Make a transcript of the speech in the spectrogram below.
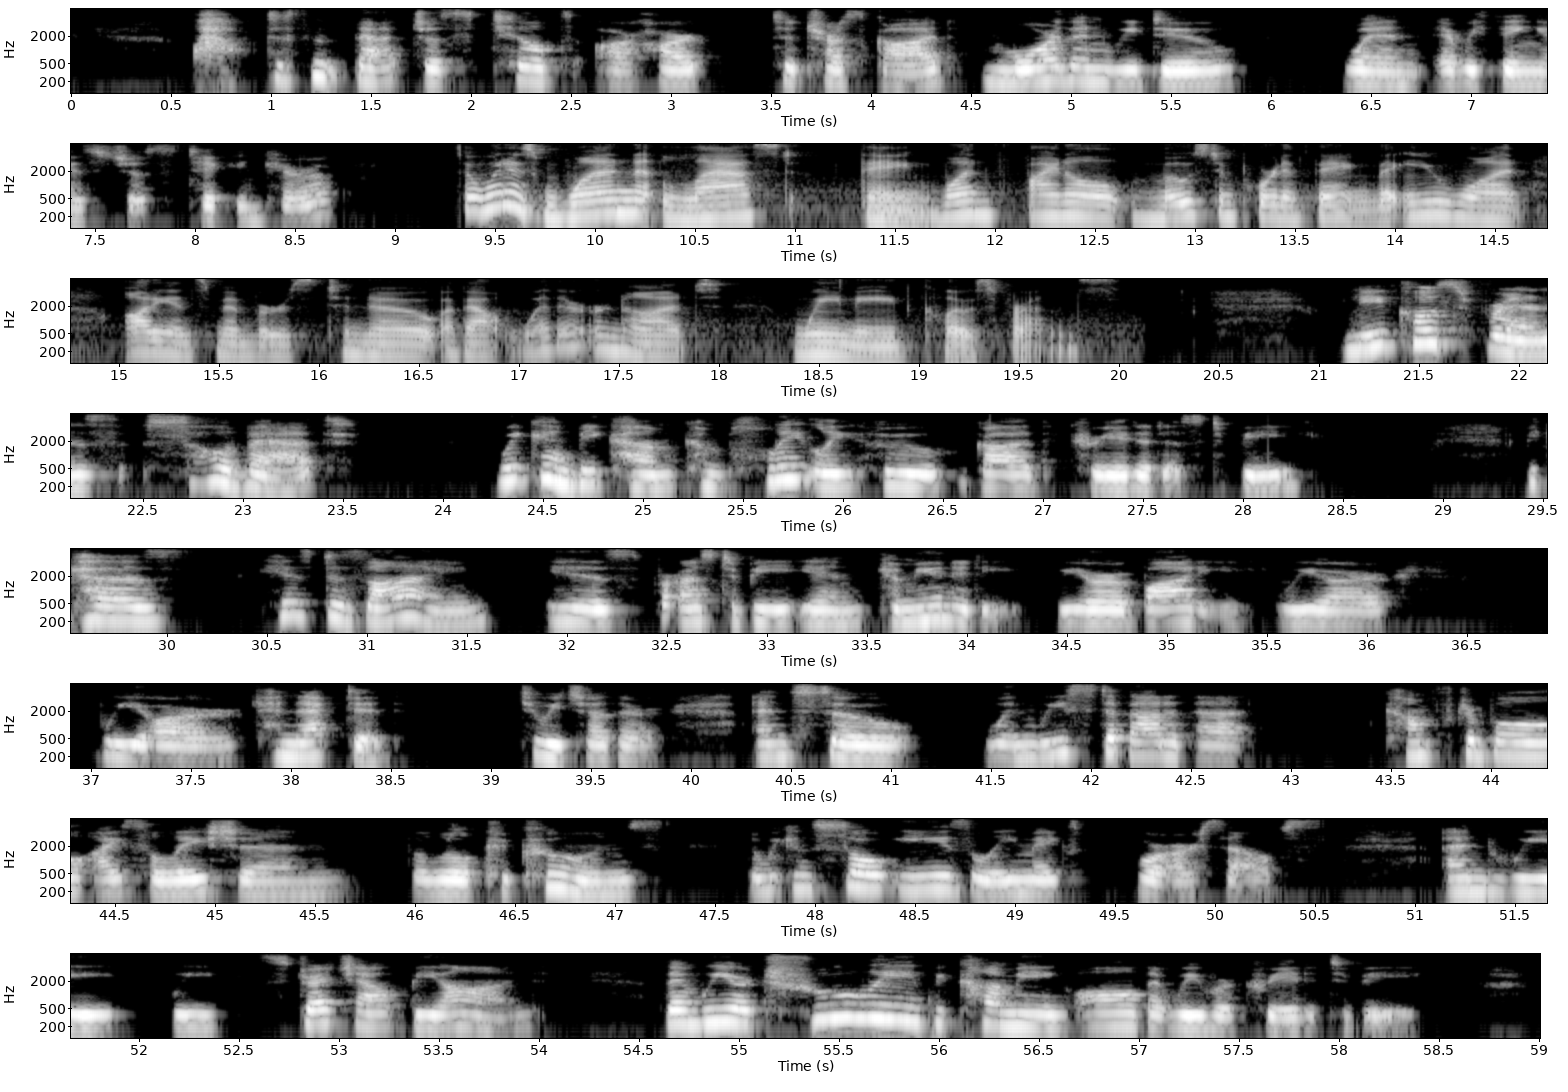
wow, doesn't that just tilt our heart to trust God more than we do when everything is just taken care of? So, what is one last thing, one final, most important thing that you want audience members to know about whether or not we need close friends? We need close friends so that we can become completely who God created us to be. Because His design is for us to be in community. We are a body. We are we are connected to each other. And so when we step out of that comfortable isolation, the little cocoons that we can so easily make for ourselves, and we we stretch out beyond, then we are truly becoming all that we were created to be.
